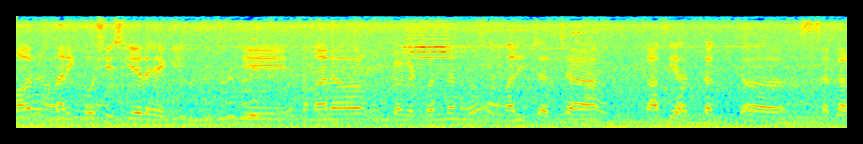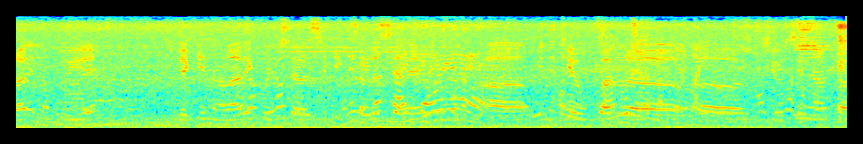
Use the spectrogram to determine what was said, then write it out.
और हमारी कोशिश ये रहेगी कि हमारा और उनका गठबंधन हो। हमारी चर्चा काफ़ी हद तक सकारात्मक हुई है। लेकिन हमारे कुछ सिटिंग सदस्य हैं इनके ऊपर शिवसेना का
